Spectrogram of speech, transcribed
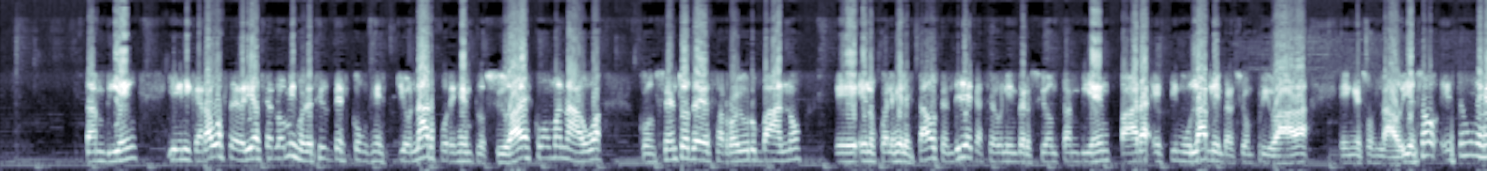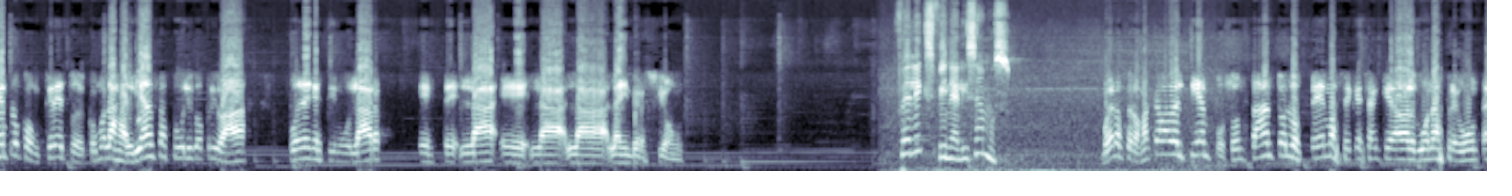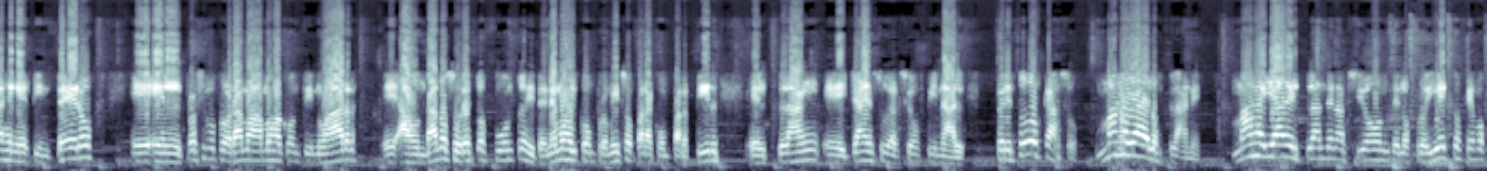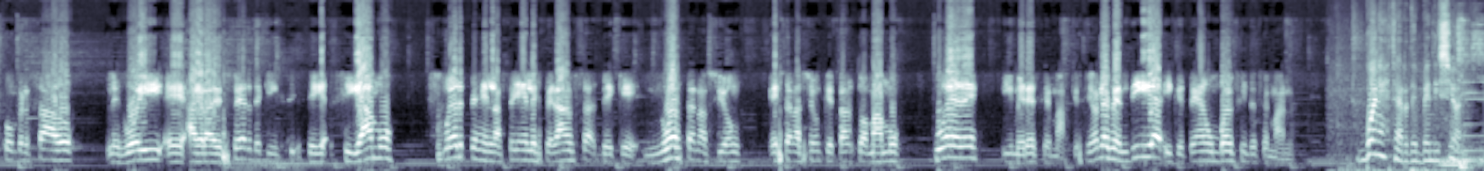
también, y en Nicaragua se debería hacer lo mismo, es decir, descongestionar, por ejemplo, ciudades como Managua, con centros de desarrollo urbano, eh, en los cuales el Estado tendría que hacer una inversión también para estimular la inversión privada en esos lados. Y eso, este es un ejemplo concreto de cómo las alianzas público-privadas pueden estimular este, la, eh, la, la, la inversión. Félix, finalizamos. Bueno, se nos ha acabado el tiempo, son tantos los temas, sé que se han quedado algunas preguntas en el tintero. Eh, en el próximo programa vamos a continuar eh, ahondando sobre estos puntos y tenemos el compromiso para compartir el plan ya en su versión final. Pero en todo caso, más allá de los planes, más allá del plan de nación, de los proyectos que hemos conversado, les voy a eh, agradecer de que sigamos fuertes en la fe y en la esperanza de que nuestra nación, esta nación que tanto amamos, puede y merece más. Que el Señor les bendiga y que tengan un buen fin de semana. Buenas tardes, bendiciones.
